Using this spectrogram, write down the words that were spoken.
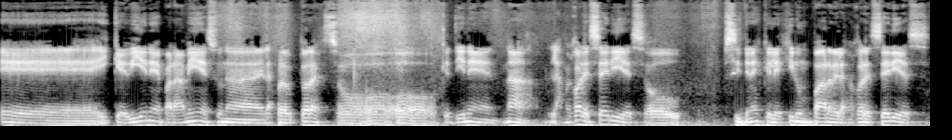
eh, y que viene para mí es una de las productoras o, o que tiene nada las mejores series o si tenés que elegir un par de las mejores series,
